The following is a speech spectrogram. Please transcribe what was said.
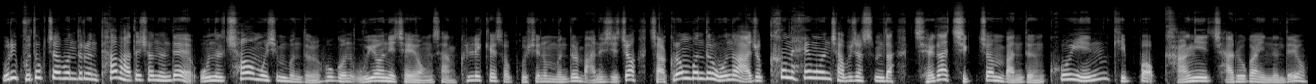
우리 구독자분들은 다 받으셨는데 오늘 처음 오신 분들 혹은 우연히 제 영상 클릭해서 보시는 분들 많으시죠? 자 그런 분들 오늘 아주 큰 행운 잡으셨습니다. 제가 직접 만든 코인 기법 강의 자료가 있는데요.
